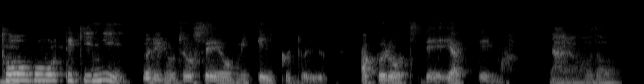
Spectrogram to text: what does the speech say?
統合的に一人の女性を見ていくというアプローチでやっています。なるほど。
